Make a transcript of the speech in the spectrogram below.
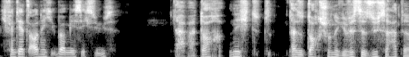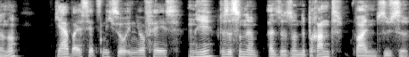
ich finde jetzt auch nicht übermäßig süß. Aber doch nicht, also doch schon eine gewisse Süße hat er, ne? Ja, aber ist jetzt nicht so in your face. Nee, das ist so eine, also so eine Brandweinsüße,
